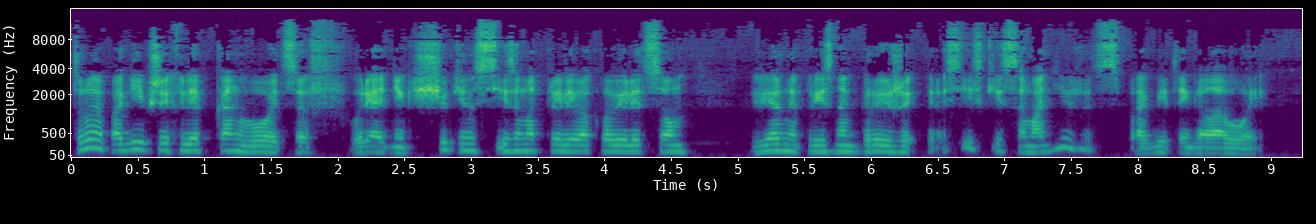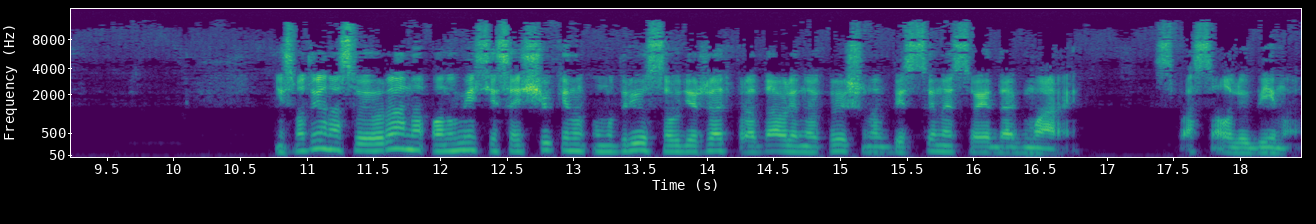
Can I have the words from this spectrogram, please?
трое погибших леп-конвойцев, урядник Щукин с сизом от прилива крови лицом, верный признак грыжи, и российский самодержец с пробитой головой. Несмотря на свою рану, он вместе со Щукиным умудрился удержать продавленную крышу над бесценной своей Дагмарой. Спасал любимую.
